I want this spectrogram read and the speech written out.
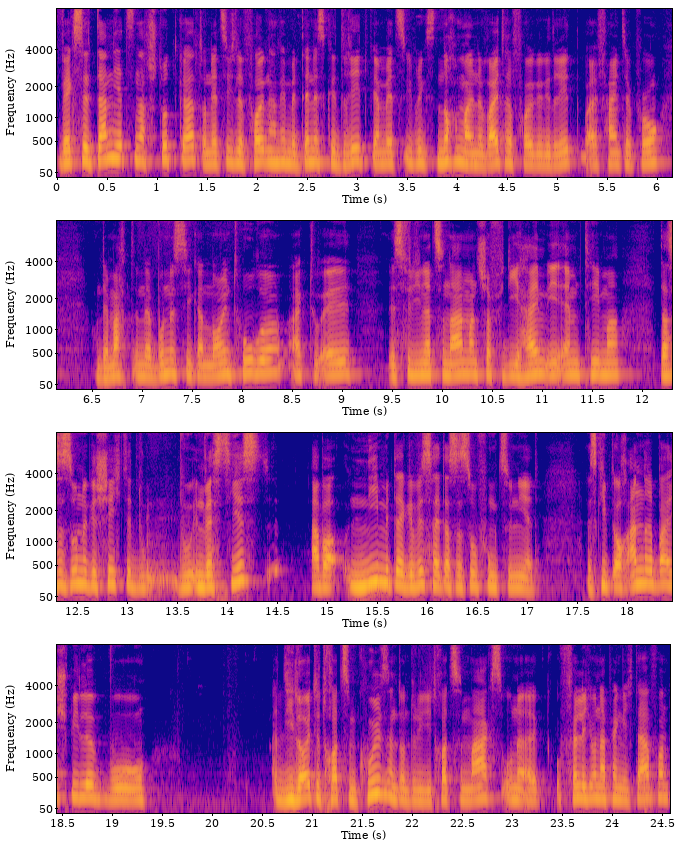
Wechselt dann jetzt nach Stuttgart und jetzt wie viele Folgen haben wir mit Dennis gedreht. Wir haben jetzt übrigens nochmal eine weitere Folge gedreht bei Find the Pro und der macht in der Bundesliga neun Tore aktuell, ist für die Nationalmannschaft, für die Heim-EM Thema. Das ist so eine Geschichte, du, du investierst, aber nie mit der Gewissheit, dass es so funktioniert. Es gibt auch andere Beispiele, wo die Leute trotzdem cool sind und du die trotzdem magst, ohne, völlig unabhängig davon,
